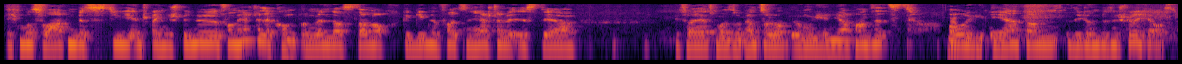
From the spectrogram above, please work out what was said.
ich muss warten, bis die entsprechende Spindel vom Hersteller kommt. Und wenn das dann noch gegebenenfalls ein Hersteller ist, der, ich sage jetzt mal so ganz salopp, irgendwie in Japan sitzt. Originär, dann sieht das ein bisschen schwierig aus.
